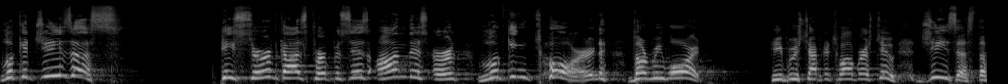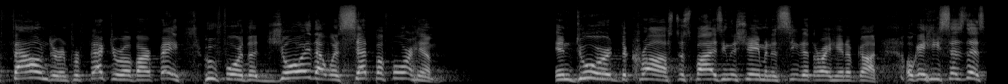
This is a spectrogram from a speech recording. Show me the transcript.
Look at Jesus. He served God's purposes on this earth looking toward the reward. Hebrews chapter 12, verse 2. Jesus, the founder and perfecter of our faith, who for the joy that was set before him, endured the cross, despising the shame, and is seated at the right hand of God. Okay, he says this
